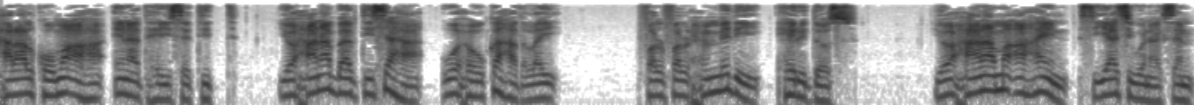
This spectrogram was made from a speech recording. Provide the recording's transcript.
xalaal kuma aha inaad haysatid. Yooxanaa baabtiisaha wuxuu ka hadlay falfalxumadii herodos yooxanaa ma ahayn siyaasi wanaagsan.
